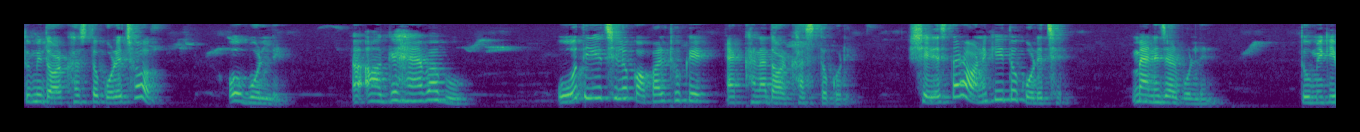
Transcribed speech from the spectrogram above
তুমি দরখাস্ত করেছ? ও বললে "আ- আগে হ্যাঁ বাবু। ও দিয়েছিল কপাল ঠুকে একখানা দরখাস্ত করে। সেরেস্তার অনেকেই তো করেছে। ম্যানেজার বললেন, তুমি কি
